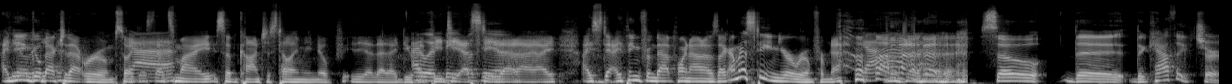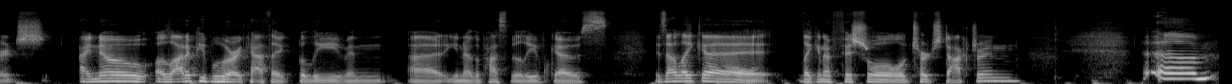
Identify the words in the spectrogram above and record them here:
I didn't go back to that room, so I guess that's my subconscious telling me no, yeah, that I do I have wouldn't be able PTSD. That I, I, I, st- I think from that point on, I was like, I'm gonna stay in your room from now. Yeah. so the the Catholic Church, I know a lot of people who are Catholic believe in uh, you know, the possibility of ghosts. Is that like a like an official church doctrine? Um,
